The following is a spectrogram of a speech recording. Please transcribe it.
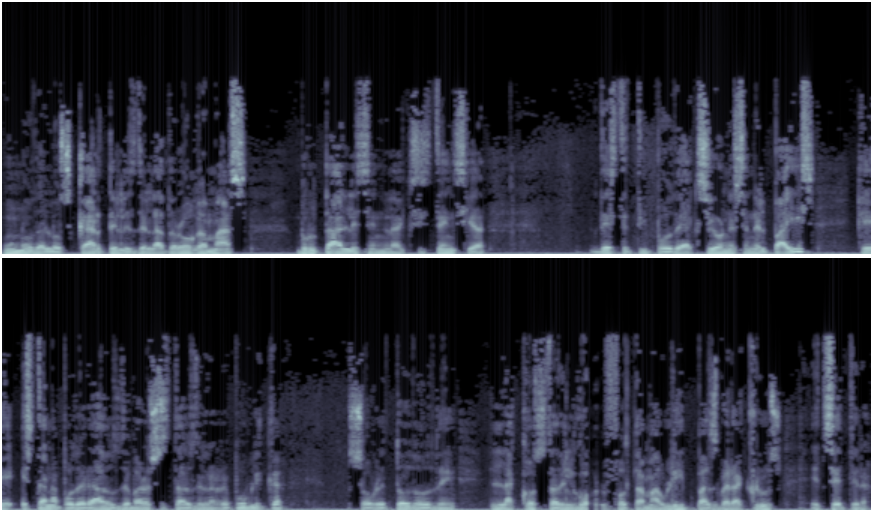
uno de los cárteles de la droga más brutales en la existencia de este tipo de acciones en el país, que están apoderados de varios estados de la República, sobre todo de la costa del Golfo, Tamaulipas, Veracruz, etcétera.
